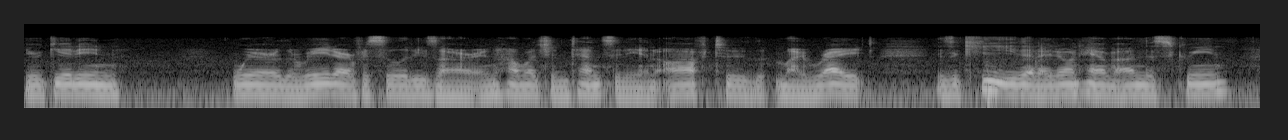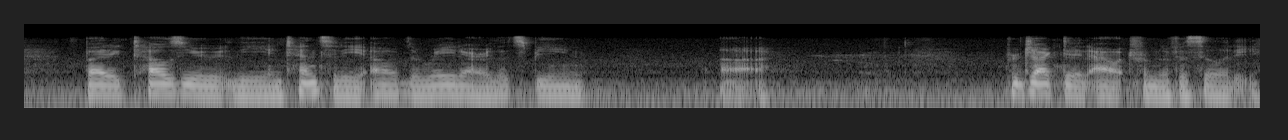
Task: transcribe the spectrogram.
you're getting where the radar facilities are and how much intensity. And off to the, my right is a key that I don't have on the screen, but it tells you the intensity of the radar that's being uh, projected out from the facility.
